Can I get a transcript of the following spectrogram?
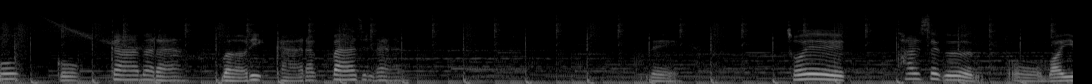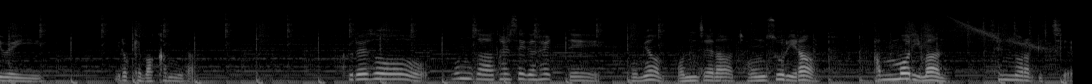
꼭꼭 감아라. 머리카락 빠질라. 네. 저의 탈색은 어, 마이웨이 이렇게 막 합니다. 그래서 혼자 탈색을 할 때 보면 언제나 정수리랑 앞머리만 샛노란 빛이에요.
